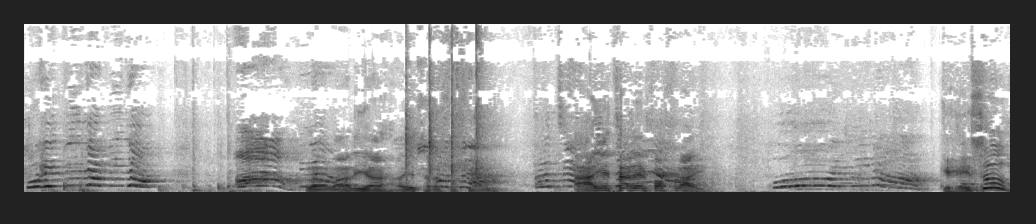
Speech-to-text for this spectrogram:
¡Uy, mira, mira! ¡Oh! La valia. Ahí está el Elfo Fly. Ahí está el Elfo Fly. ¡Uy, mira! ¿Qué es eso?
